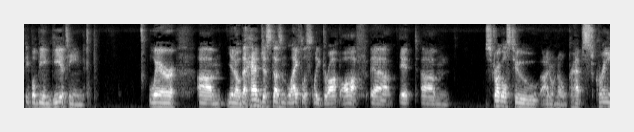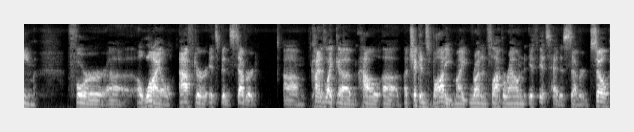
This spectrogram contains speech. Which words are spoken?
people being guillotined where, um, you know, the head just doesn't lifelessly drop off. Uh, it struggles to, I don't know, perhaps scream for uh, a while after it's been severed um, kind of like um, how uh, a chicken's body might run and flap around if its head is severed. So,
